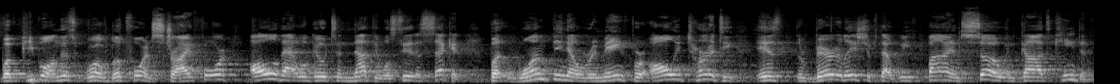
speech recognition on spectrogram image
what people in this world look for and strive for, all of that will go to nothing. We'll see it in a second. But one thing that will remain for all eternity is the very relationships that we find so in God's kingdom.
